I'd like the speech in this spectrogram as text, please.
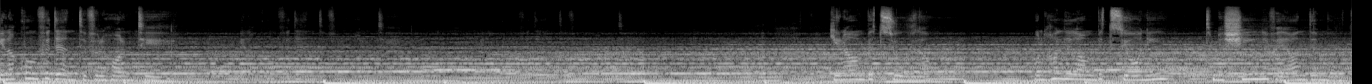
Jina konfidenti fil-ħolm tiegħi. Jina ambizjuża u nħalli l-ambizzjoni tmexxini fejn għandi mod.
